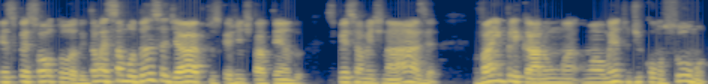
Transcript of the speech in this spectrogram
esse pessoal todo. Então, essa mudança de hábitos que a gente está tendo, especialmente na Ásia, vai implicar numa, um aumento de consumo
